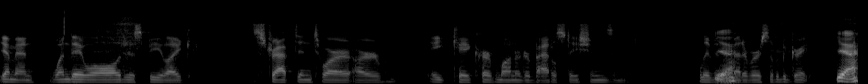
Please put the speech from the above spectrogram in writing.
yeah, man, one day we'll all just be like strapped into our our 8K curved monitor battle stations and live in Yeah. the metaverse. It'll be great. Yeah,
